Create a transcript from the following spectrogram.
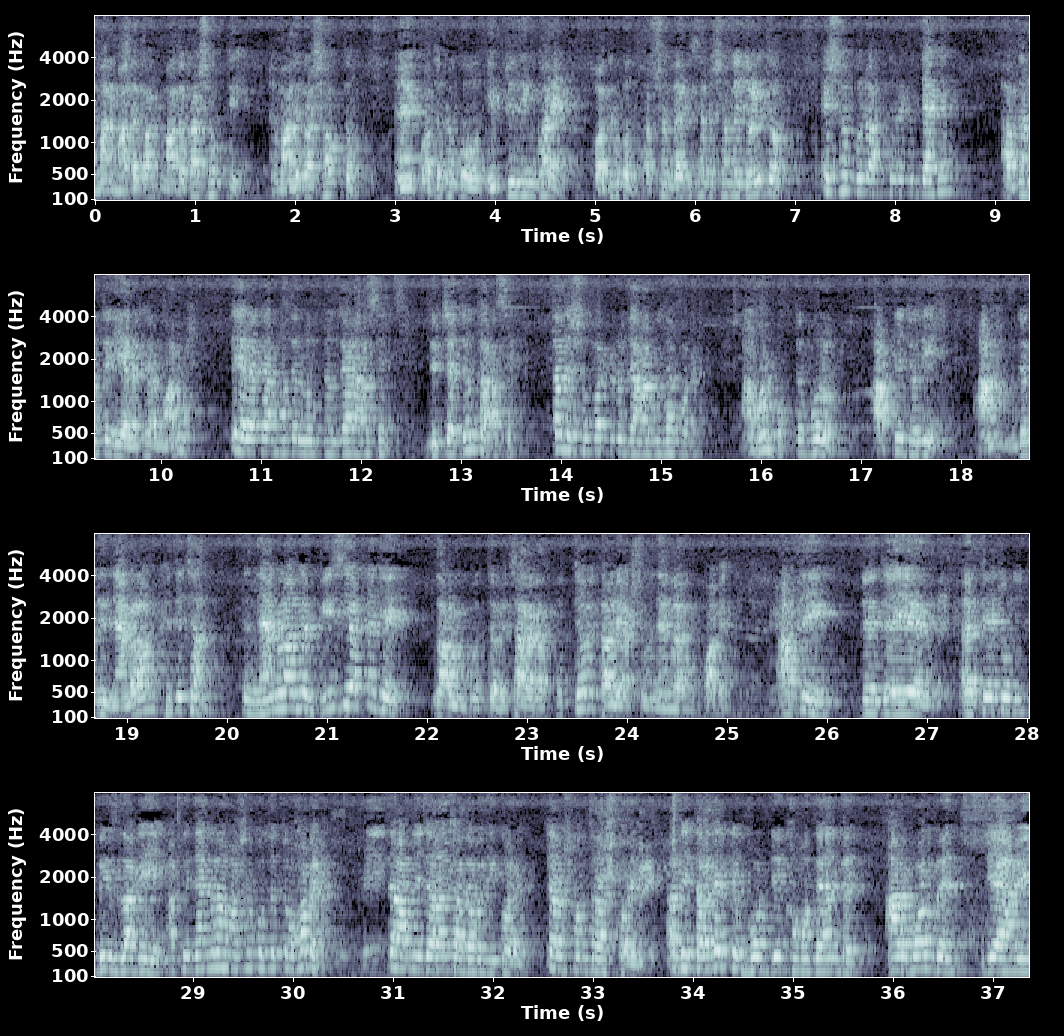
মানে মাদকা মাদকাসক্তি মাদকাসক্ত আহ, কতটুকু ইফটিজিং করে কতটুকু ধর্ষণ ব্যবসার সঙ্গে জড়িত এসবগুলো আপনারা একটু দেখেন। আপনারা তো এই এলাকার মানুষ। এই এলাকায় আমাদের লোকজন যারা আছে দু চারজন তো আছে তাদের সম্পর্কে একটু জানা বোঝা করেন। আমার বক্তব্য হলো আপনি যদি যদি ন্যাংরাম খেতে চান তো ন্যাংরামের বীজই আপনাকে লালন করতে হবে চারা গাছ করতে হবে তাহলে একসময় ন্যাংলাম পাবেন। আপনি তেঁতুল বীজ লাগিয়ে। আপনি আশা করলে তো হবে না। আপনি যারা চাঁদাবাদি যারা সন্ত্রাস করে, আপনি তাদেরকে ভোট দিয়ে আনবেন আর বলবেন যে আমি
